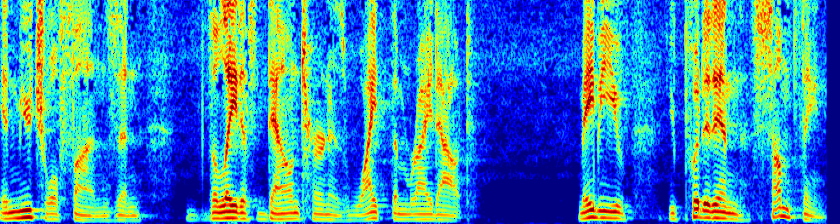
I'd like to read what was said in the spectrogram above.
in mutual funds and the latest downturn has wiped them right out. Maybe you you put it in something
